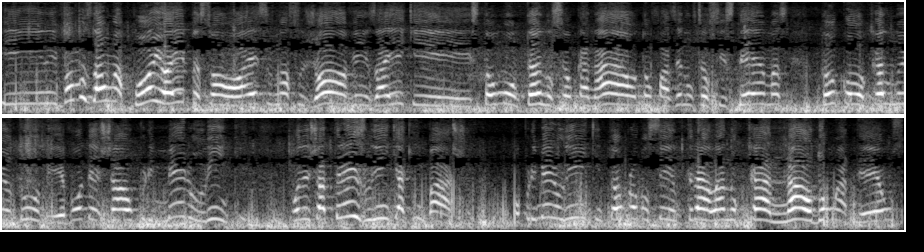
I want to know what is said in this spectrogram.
E vamos dar um apoio aí, pessoal, a esses nossos jovens aí que estão montando o seu canal, estão fazendo os seus sistemas, estão colocando no YouTube. Eu vou deixar o primeiro link, vou deixar três links aqui embaixo. O primeiro link, então, para você entrar lá no canal do Matheus,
